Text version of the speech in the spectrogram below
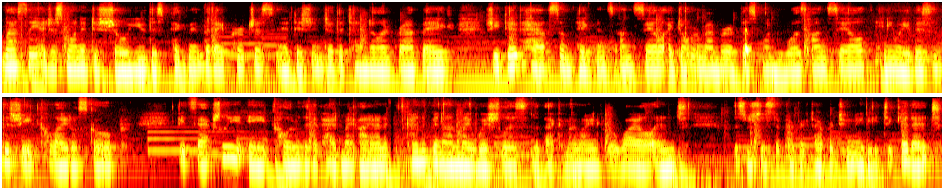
Lastly, I just wanted to show you this pigment that I purchased in addition to the $10 grab bag. She did have some pigments on sale. I don't remember if this one was on sale. Anyway, this is the shade Kaleidoscope. It's actually a color that I've had my eye on. It's kind of been on my wish list in the back of my mind for a while, and this was just a perfect opportunity to get it.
